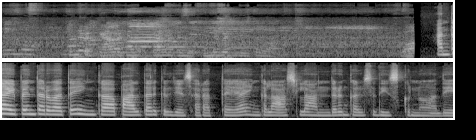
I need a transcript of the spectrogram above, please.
నీకు అంతా అయిపోయిన తర్వాత ఇంకా పాల తరకలు చేశారు అత్తయ్య. ఇంకా లాస్ట్లో అందరం కలిసి తీసుకున్నాం అదే.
